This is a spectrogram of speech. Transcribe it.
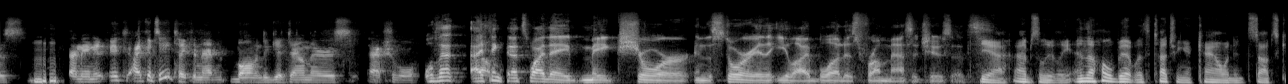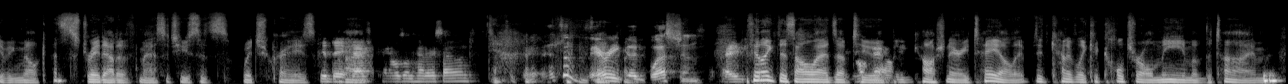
is. Mhm. I mean, it, it, I could see it taking that long to get down there is actual. Well, that I think that's why they make sure in the story that Eli Blood is from Massachusetts. Yeah, absolutely. And the whole bit with touching a cow and it stops giving milk, that's straight out of Massachusetts witch craze. Did they Uh, have cows on Hatteras Island? Yeah. That's a very good question. I, I feel like this all adds up to Oh, a big cautionary tale. It, it's kind of like a cultural meme of the time.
